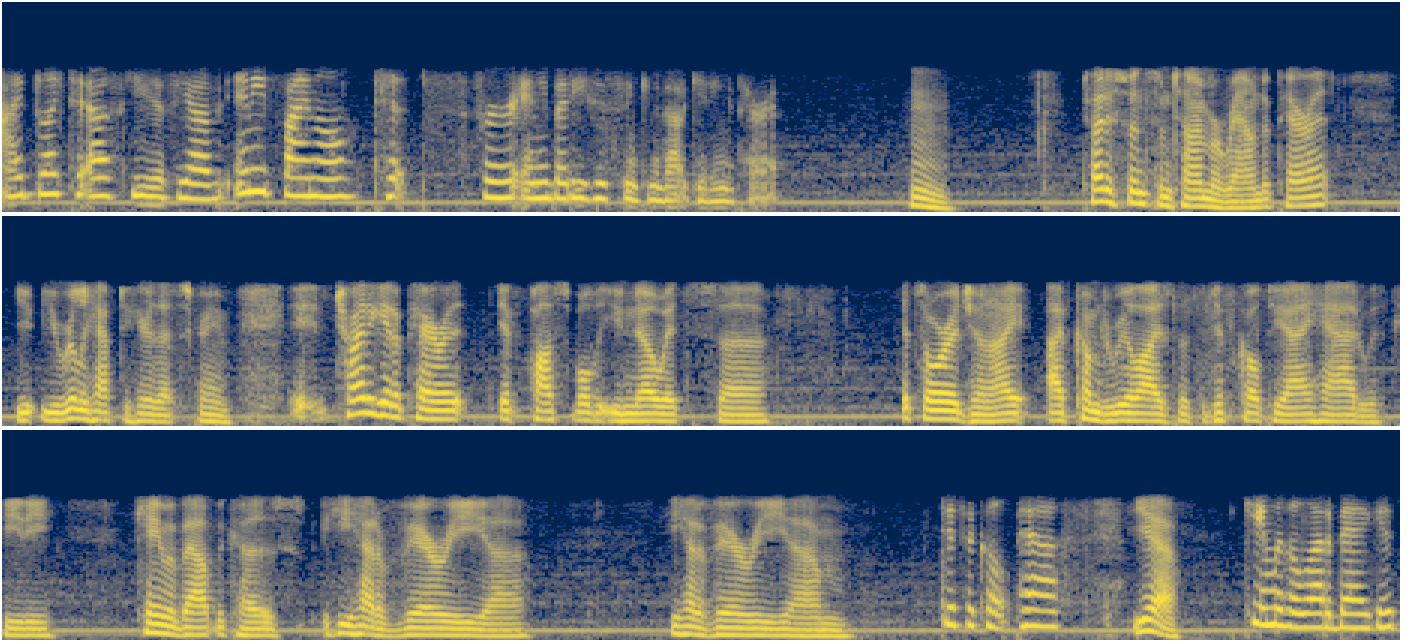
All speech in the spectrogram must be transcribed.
I'd like to ask you if you have any final tips for anybody who's thinking about getting a parrot. Hmm. Try to spend some time around a parrot. You you really have to hear that scream. Eh, Try to get a parrot, if possible, that you know its uh, its origin. I I've come to realize that the difficulty I had with Petey came about because he had a very uh, he had a very um, Difficult past. yeah Came with a lot of baggage.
